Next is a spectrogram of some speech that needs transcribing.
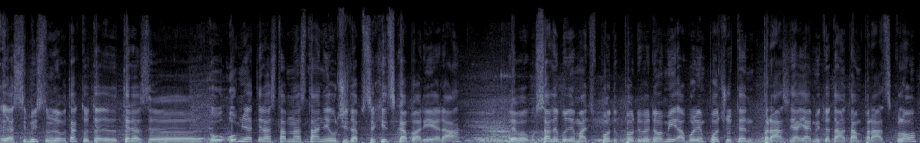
ja si myslím, lebo takto te- teraz, e, u, u mňa teraz tam nastane určitá psychická bariéra, lebo stále budem mať pod, podvedomí a budem počuť ten prask, a ja mi to tam, tam prasklo,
